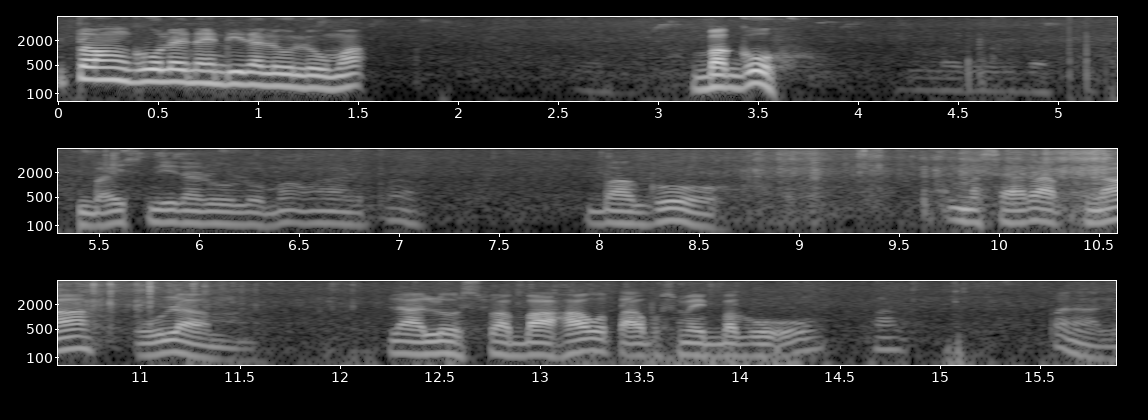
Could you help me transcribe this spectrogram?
Ito ang gulay na hindi naluluma. Bago. Guys, hindi naluluma. Ano pa? Bago. Masarap na ulam. Lalo sa bahaw, tapos may bagoong. Pa- Panalo.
